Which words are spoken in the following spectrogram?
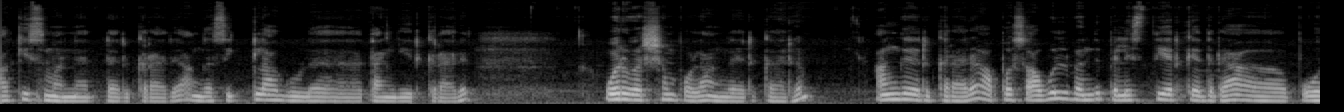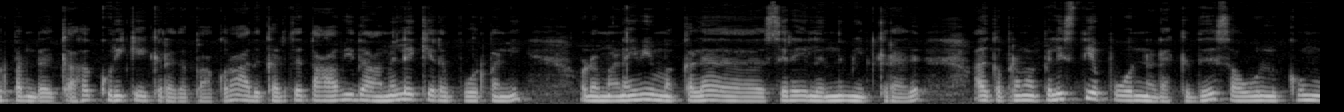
ஆக்கிஸ் மன்னர்கிட்ட இருக்கிறாரு. அங்கே சிக்லாகுல தங்கி இருக்கிறாரு ஒரு வருஷம் போல் அங்கே இருக்கார். அங்கே இருக்கிறாரு. அப்போ சவுல் வந்து பெலிஸ்தியருக்கு எதிராக போர் பண்ணுறதுக்காக குறி கேட்குறத பார்க்குறோம். அதுக்கடுத்து தாவித அமலைக்கிற போர் பண்ணி அவரோட மனைவி மக்களை சிறையிலேருந்து மீட்கிறாரு. அதுக்கப்புறமா பெலிஸ்திய போர் நடக்குது. சவுலுக்கும்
